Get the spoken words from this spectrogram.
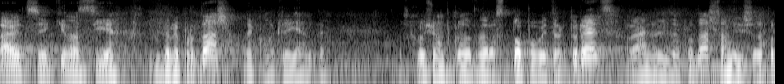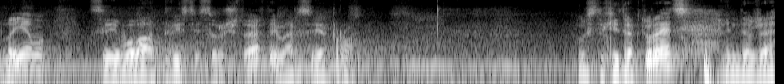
Питаються, які у нас є лідери продаж, деколи клієнти. Хочу вам показати зараз топовий тракторець, реально лідер продаж, саме більше продаємо. Це Evolat 244 версія Pro. Ось такий тракторець, він де вже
